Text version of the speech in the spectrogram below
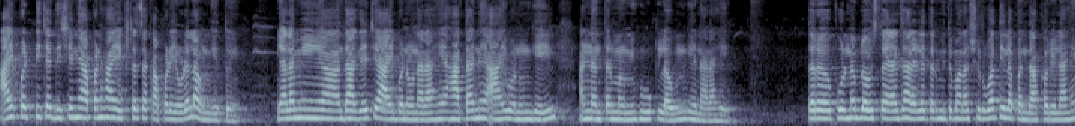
आयपट्टीच्या दिशेने आपण हा एक्स्ट्राचा कापड एवढा लावून घेतो आहे याला मी धाग्याची आय बनवणार आहे. हाताने आय बनवून घेईल आणि नंतर मग मी हुक लावून घेणार आहे. तर पूर्ण ब्लाऊज तयार झालेला तर मी तुम्हाला सुरुवातीला पण दाखवलेलं आहे.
